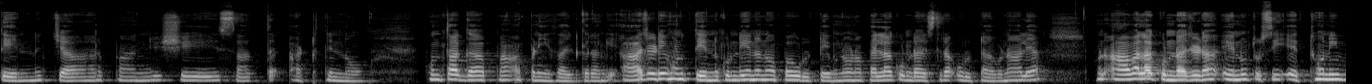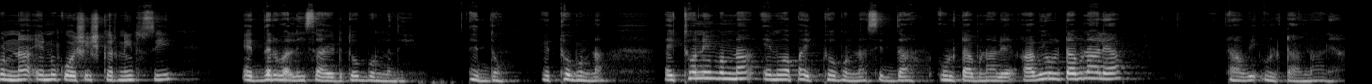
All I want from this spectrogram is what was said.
ਤਿੰਨ, ਚਾਰ, ਪੰਜ, ਛੇ, ਸੱਤ, ਅੱਠ ਅਤੇ ਨੌ। ਹੁਣ ਧਾਗਾ ਆਪਾਂ ਆਪਣੀ ਸਾਈਡ ਕਰਾਂਗੇ। ਆ ਜਿਹੜੇ ਹੁਣ ਤਿੰਨ ਕੁੰਡੇ ਇਹਨਾਂ ਨੂੰ ਆਪਾਂ ਉਲਟੇ ਬਣਾਉਣਾ। ਪਹਿਲਾ ਕੁੰਡਾ ਇਸ ਤਰ੍ਹਾਂ ਉਲਟਾ ਬਣਾ ਲਿਆ। ਹੁਣ ਆਹ ਵਾਲਾ ਕੁੰਡਾ ਜਿਹੜਾ, ਇਹਨੂੰ ਤੁਸੀਂ ਇੱਥੋਂ ਨਹੀਂ ਬੁਣਨਾ। ਇਹਨੂੰ ਕੋਸ਼ਿਸ਼ ਕਰਨੀ ਤੁਸੀਂ ਇੱਧਰ ਵਾਲੀ ਸਾਈਡ ਤੋਂ ਬੁਣਨ ਦੀ। ਇੱਦੋਂ ਇੱਥੋਂ ਬੁਣਨਾ। ਇੱਥੋਂ ਨਹੀਂ ਬੁਣਨਾ, ਇਹਨੂੰ ਆਪਾਂ ਇੱਥੋਂ ਬੁਣਨਾ। ਸਿੱਧਾ ਉਲਟਾ ਬਣਾ ਲਿਆ। ਆ ਵੀ ਉਲਟਾ ਬਣਾ ਲਿਆ। ਆ ਵੀ ਉਲਟਾ ਬਣਾ ਲਿਆ।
